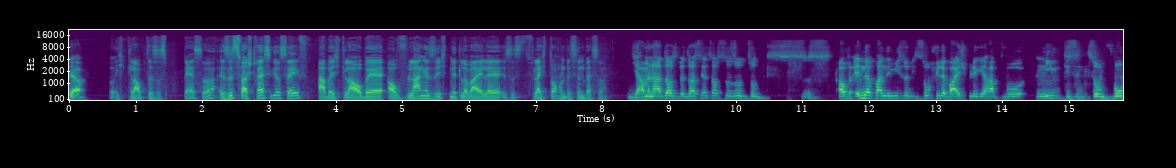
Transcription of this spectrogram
Ja, Ich glaube, das ist besser. Es ist zwar stressiger, safe, aber ich glaube, auf lange Sicht mittlerweile ist es vielleicht doch ein bisschen besser. ja, man hat auch, du hast jetzt auch so, so, so auch in der Pandemie so, die, so viele Beispiele gehabt, wo nie, die sind so, wo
